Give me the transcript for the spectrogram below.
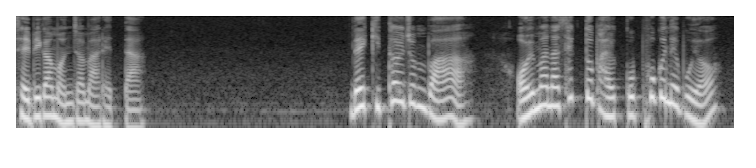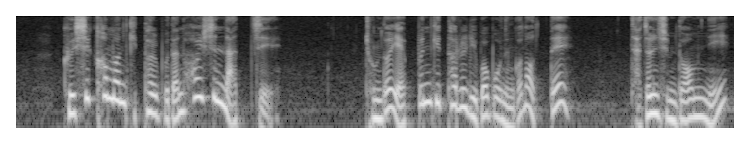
제비가 먼저 말했다. 내 깃털 좀 봐. 얼마나 색도 밝고 포근해 보여. 그 시커먼 깃털보단 훨씬 낫지. 좀 더 예쁜 깃털을 입어보는 건 어때? 자존심도 없니?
